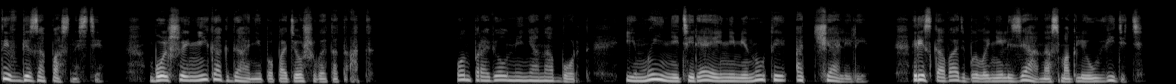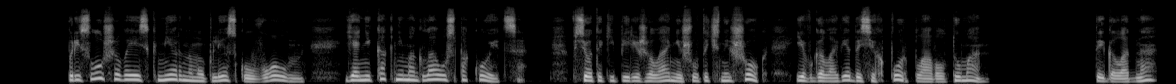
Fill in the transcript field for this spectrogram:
«Ты в безопасности. Больше никогда не попадешь в этот ад». Он провел меня на борт, и мы, не теряя ни минуты, отчалили. Рисковать было нельзя, нас могли увидеть. Прислушиваясь к мерному плеску волн, я никак не могла успокоиться. все таки пережила нешуточный шок, и в голове до сих пор плавал туман. «Ты голодна?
